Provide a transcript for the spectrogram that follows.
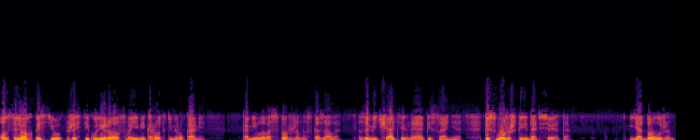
Он с легкостью жестикулировал своими короткими руками. Камила восторженно сказала, «Замечательное описание. Ты сможешь передать все это?» «Я должен»,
